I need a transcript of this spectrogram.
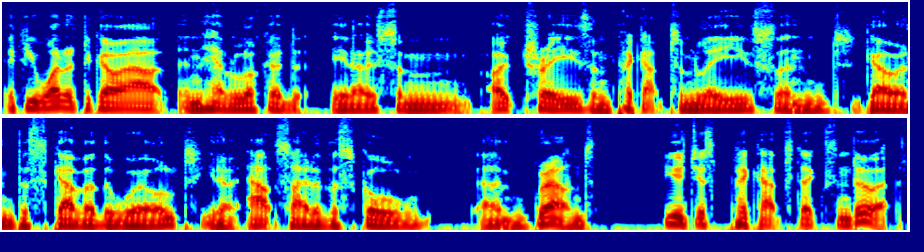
If you wanted to go out and have a look at, you know, some oak trees and pick up some leaves and go and discover the world, you know, outside of the school um, grounds, you just pick up sticks and do it.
